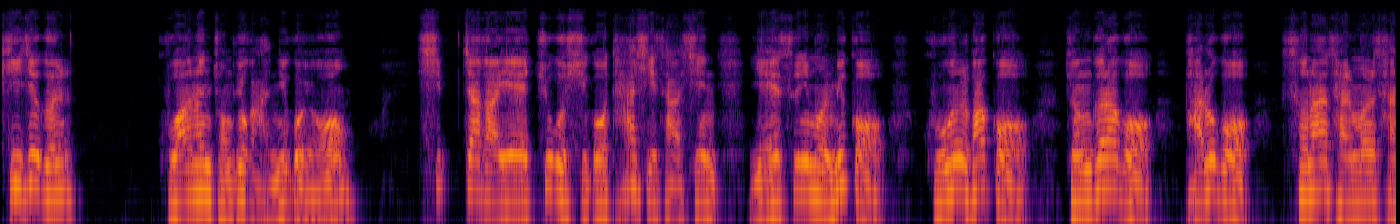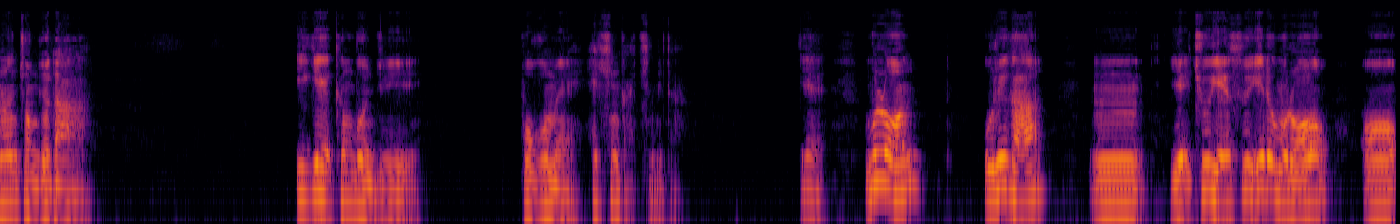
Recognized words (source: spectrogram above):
기적을 구하는 종교가 아니고요. 십자가에 죽으시고 다시 사신 예수님을 믿고 구원을 받고 경건하고 바르고 선한 삶을 사는 종교다. 이게 근본주의 복음의 핵심 가치입니다. 예. 물론 우리가 음, 예, 주 예수 이름으로 어,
